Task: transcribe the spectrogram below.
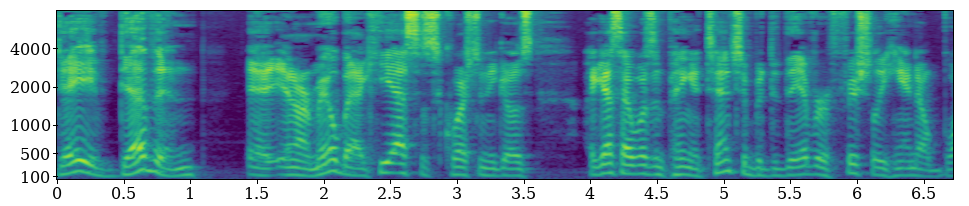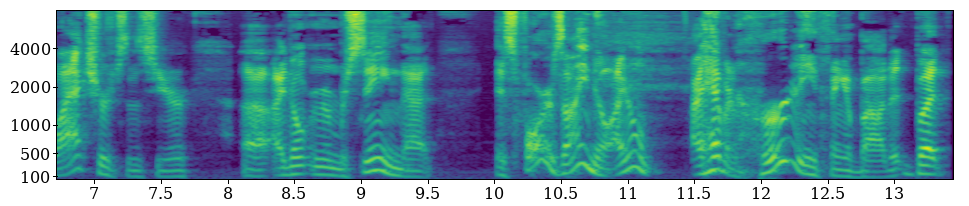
Dave Devon uh, in our mailbag, he asked us a question. He goes, "I guess I wasn't paying attention, but did they ever officially hand out black shirts this year? Uh, I don't remember seeing that. As far as I know, I don't. I haven't heard anything about it. But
